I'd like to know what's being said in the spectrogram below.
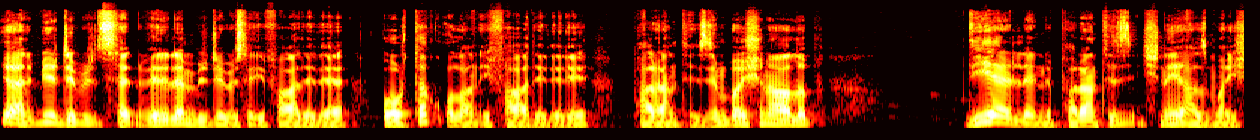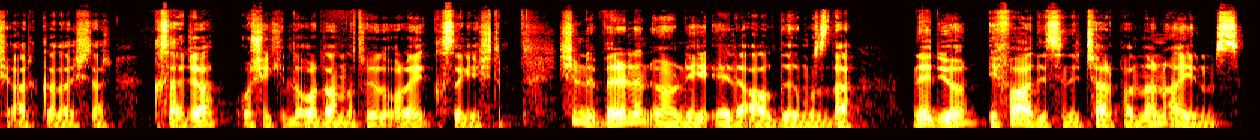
Yani bir cebirsel, verilen bir cebirsel ifadede ortak olan ifadeleri parantezin başına alıp diğerlerini parantezin içine yazma işi arkadaşlar. Kısaca o şekilde orada anlatıyordu. Orayı kısa geçtim. Şimdi verilen örneği ele aldığımızda ne diyor? İfadesini çarpanlarına ayırınız.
